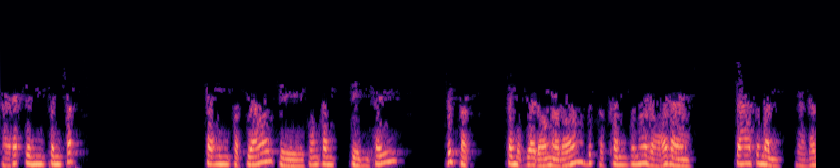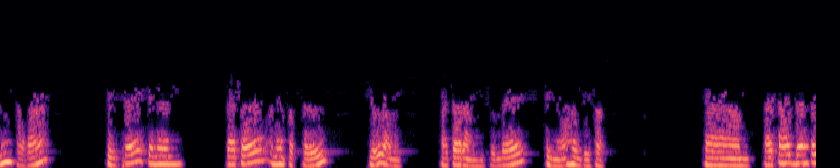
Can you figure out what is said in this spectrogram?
cả các kinh kinh sách, trong Phật giáo thì con không tìm thấy Đức Phật. Trong một giai đoạn nào đó, Đức Phật không có nói rõ ràng cha của mình là đấng tạo hóa. Vì thế cho nên đa số anh em Phật tử hiểu lầm và cho rằng thượng đế thì nhỏ hơn vị Phật và tại sao bên Tây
